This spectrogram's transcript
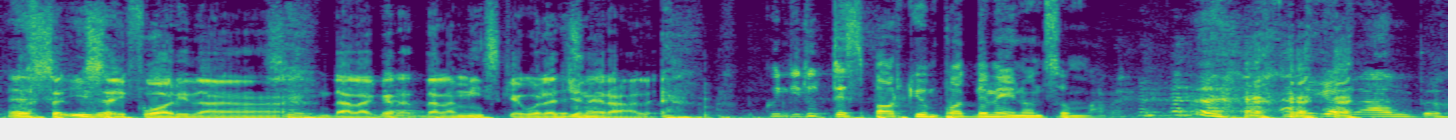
È- sei, sei fuori da- Sì, dalla, no. dalla mischia, quella Esatto. generale. Quindi tu te sporchi un po' di meno, insomma. Mica tanto.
